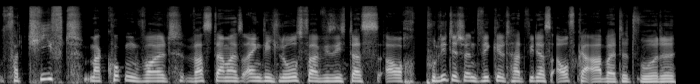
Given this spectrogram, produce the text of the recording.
vertieft mal gucken wollt, was damals eigentlich los war, wie sich das auch politisch entwickelt hat, wie das aufgearbeitet wurde,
